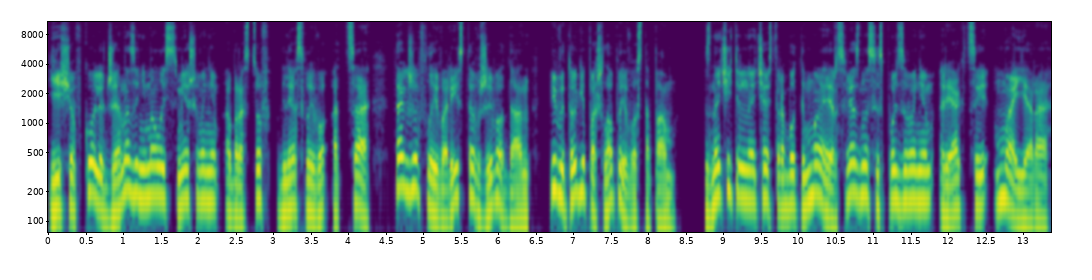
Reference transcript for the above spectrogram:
Еще в колледже она занималась смешиванием образцов для своего отца, также флейвориста в живо Живодан, и в итоге пошла по его стопам. Значительная часть работы Майер связана с использованием реакции Майера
